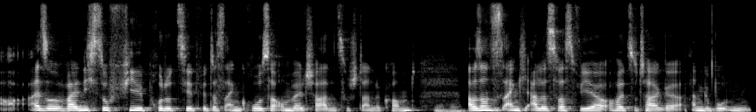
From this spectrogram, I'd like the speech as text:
also weil nicht so viel produziert wird, dass ein großer Umweltschaden zustande kommt. Mhm. Aber sonst ist eigentlich alles, was wir heutzutage angeboten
